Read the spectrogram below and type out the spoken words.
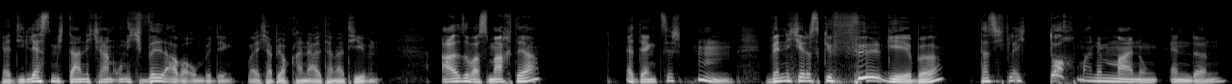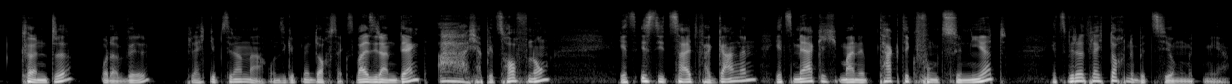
Ja, die lässt mich da nicht ran und ich will aber unbedingt, weil ich habe ja auch keine Alternativen. Also, was macht er? Er denkt sich, hm, wenn ich ihr das Gefühl gebe, dass ich vielleicht doch meine Meinung ändern könnte oder will, vielleicht gibt sie dann nach und sie gibt mir doch Sex, weil sie dann denkt, ah, ich habe jetzt Hoffnung, jetzt ist die Zeit vergangen, jetzt merke ich, meine Taktik funktioniert jetzt wird er vielleicht doch eine Beziehung mit mir.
